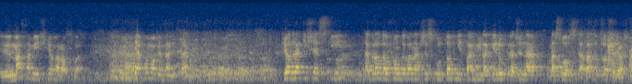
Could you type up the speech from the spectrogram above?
y, masa mięśniowa rosła. Ja pomogę dla nich, tak? Piotr Radziszewski, nagroda ufundowana przez hurtownię farm i lakierów Grażyna Masłowska. Bardzo proszę. Przepraszam.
